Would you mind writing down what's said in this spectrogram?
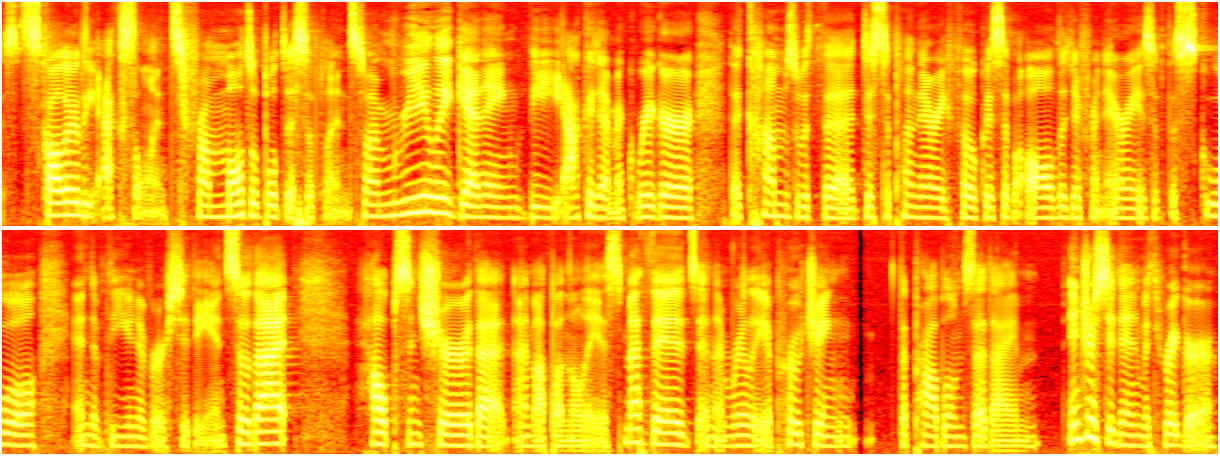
scholarly excellence from multiple disciplines. So I'm really getting the academic rigor that comes with the disciplinary focus of all the different areas of the school and of the university. And so that helps ensure that I'm up on the latest methods and I'm really approaching the problems that I'm interested in with rigor.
